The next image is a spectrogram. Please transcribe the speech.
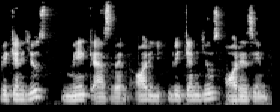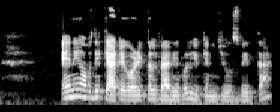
We can use make as well or we can use origin. Any of the categorical variable you can use with that.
